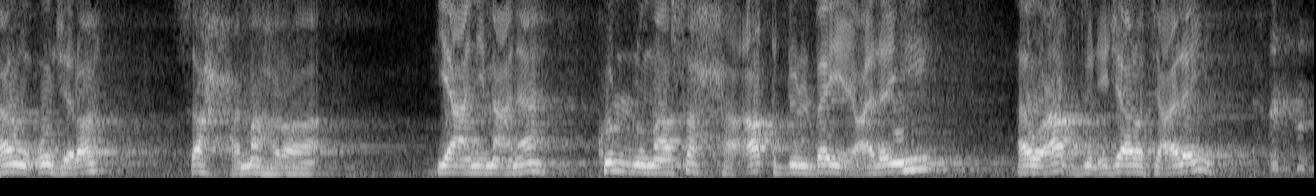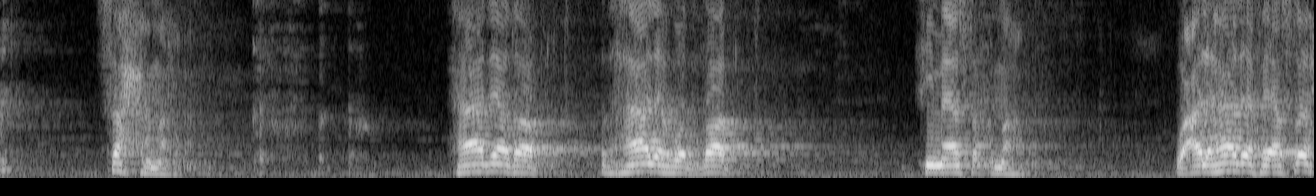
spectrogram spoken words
أو أجرة صح مهرا. يعني معناه كل ما صح عقد البيع عليه أو عقد الإجارة عليه صح مهرا هذا ضابط. هذا هو الضابط فيما يصح مهرا وعلى هذا فيصح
